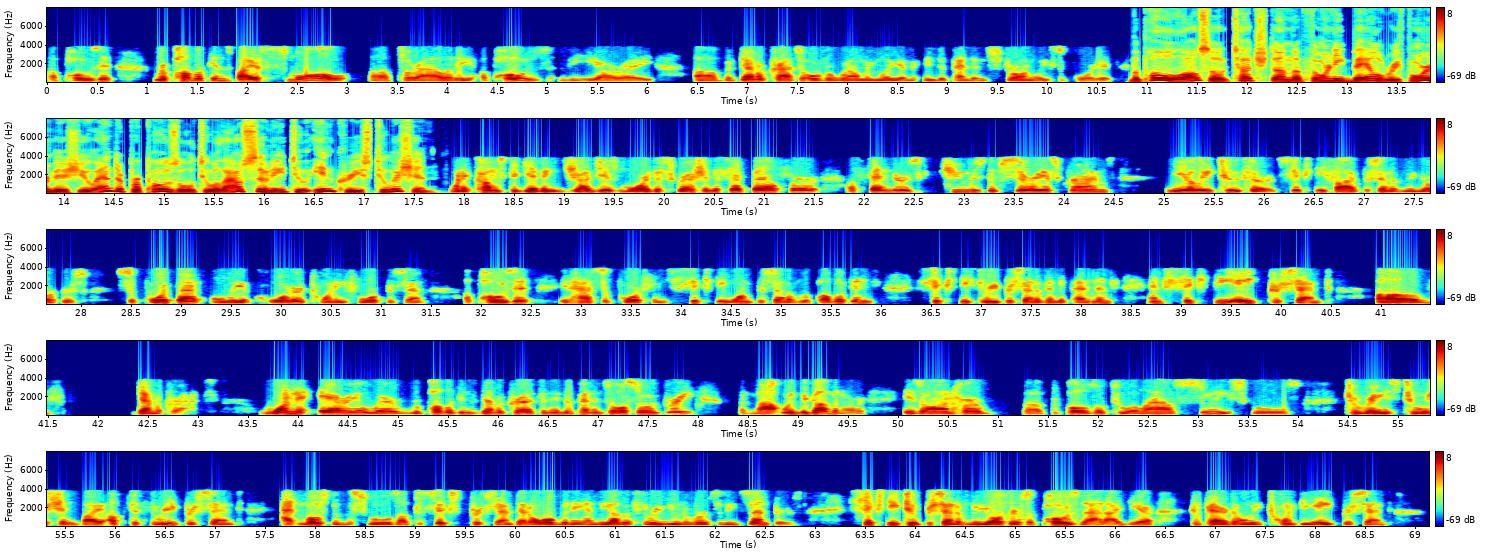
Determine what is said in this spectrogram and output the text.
oppose it. Republicans, by a small uh, plurality, oppose the ERA, uh, but Democrats overwhelmingly and independents strongly support it. The poll also touched on the thorny bail reform issue and a proposal to allow SUNY to increase tuition. When it comes to giving judges more discretion to set bail for offenders accused of serious crimes, nearly two thirds, 65% of New Yorkers support that. Only a quarter, 24%, oppose it. It has support from 61% of Republicans 63% of independents and 68% of Democrats. One area where Republicans, Democrats, and independents also agree, but not with the governor, is on her uh, proposal to allow SUNY schools to raise tuition by up to 3% at most of the schools, up to 6% at Albany and the other three university centers, 62% of New Yorkers oppose that idea, compared to only 28%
